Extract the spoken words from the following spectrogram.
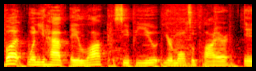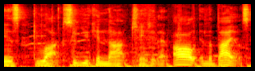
But when you have a locked CPU, your multiplier is locked, so you cannot change it at all in the BIOS.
